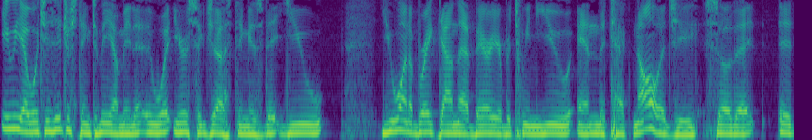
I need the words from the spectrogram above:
Yeah, which is interesting to me. I mean, what you're suggesting is that you you want to break down that barrier between you and the technology so that it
